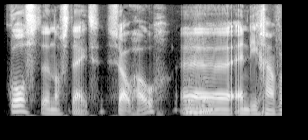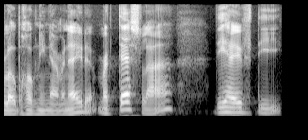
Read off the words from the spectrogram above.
kosten nog steeds zo hoog. eh, En die gaan voorlopig ook niet naar beneden. Maar Tesla, die heeft die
